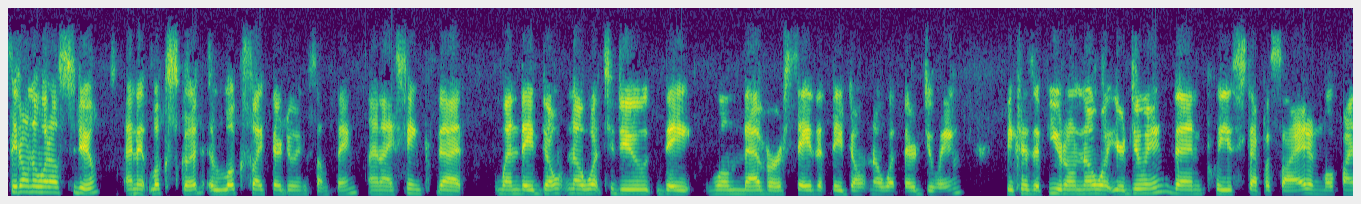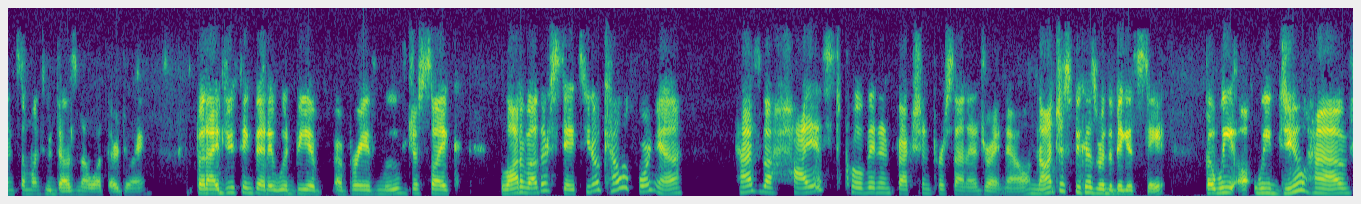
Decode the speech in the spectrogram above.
They don't know what else to do, and it looks good. It looks like they're doing something, and I think that when they don't know what to do, they will never say that they don't know what they're doing. Because if you don't know what you're doing, then please step aside and we'll find someone who does know what they're doing. But I do think that it would be a, a brave move, just like a lot of other states. You know, California has the highest COVID infection percentage right now, not just because we're the biggest state, but we we do have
